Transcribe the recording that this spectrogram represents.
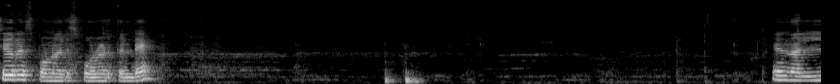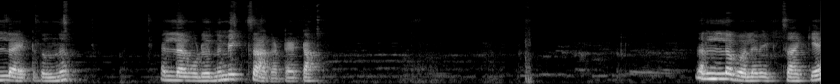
ചെറിയ സ്പൂൺ ഒരു സ്പൂൺ എടുത്തിട്ടുണ്ട്. നല്ലതായിട്ട് ഇതൊന്ന് എല്ലാം കൂടി ഒന്ന് മിക്സ് ആക്കട്ടെ കേട്ടോ നല്ല പോലെ മിക്സ് ആക്കിയേ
